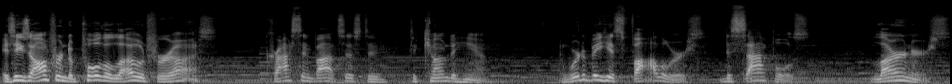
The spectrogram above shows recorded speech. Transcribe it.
Is he's offering to pull the load for us. Christ invites us to, to come to him. And we're to be his followers, disciples, learners,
